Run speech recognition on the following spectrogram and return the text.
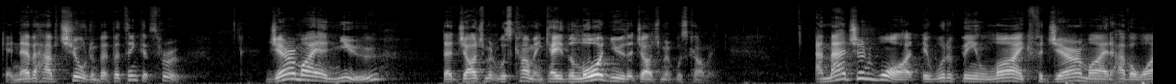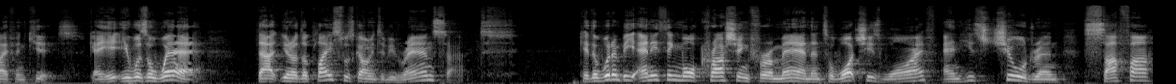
okay, never have children, but, but think it through. Jeremiah knew that judgment was coming, okay, the Lord knew that judgment was coming. Imagine what it would have been like for Jeremiah to have a wife and kids. Okay, he, he was aware that, you know, the place was going to be ransacked. Okay, there wouldn't be anything more crushing for a man than to watch his wife and his children suffer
